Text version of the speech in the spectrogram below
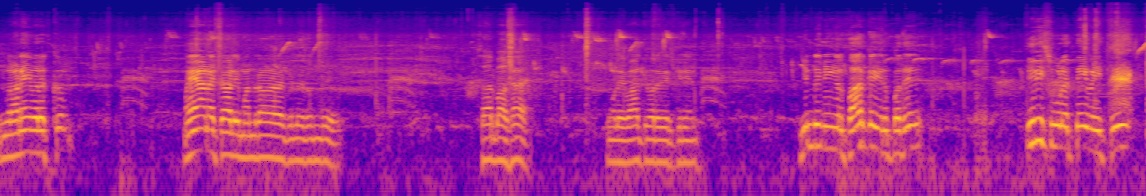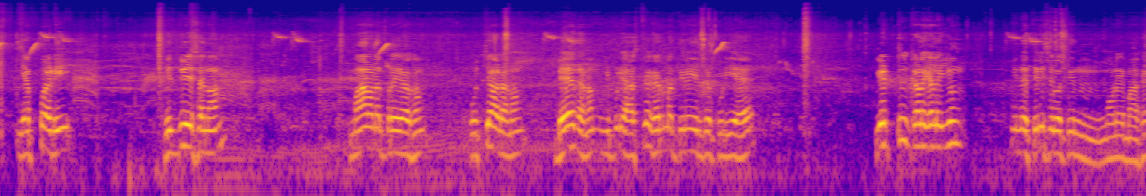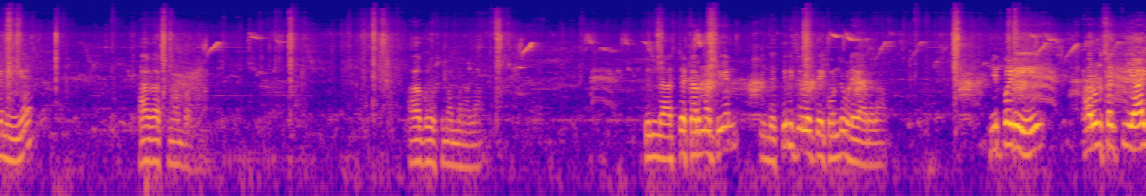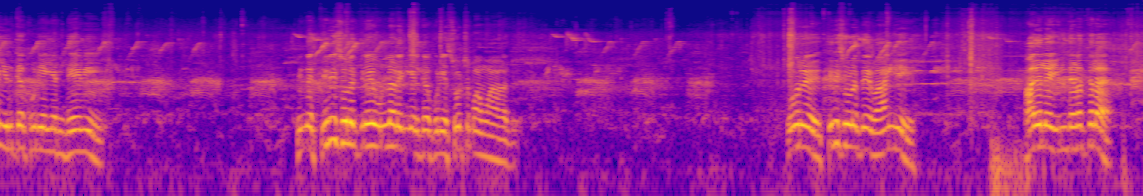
உங்கள் அனைவருக்கும் மயானக்காளி மந்திராலயத்திலிருந்து சார்பாக உங்களை வாழ்த்து வரவேற்கிறேன். இன்று நீங்கள் பார்க்க இருப்பது திரிசூலத்தை வைத்து எப்படி வித்வேஷனம் மாரண பிரயோகம் உச்சாடனம் பேதனம் இப்படி அஷ்டகர்மத்திலே இருக்கக்கூடிய எட்டு கலைகளையும் இந்த திரிசூலத்தின் மூலயமாக நீங்கள் ஆகர்ஷணம் பண்ணலாம். ஆகோஷணம் பண்ணலாம். இந்த அஷ்டகர்மத்தையும் இந்த திரிசூலத்தை கொண்டு விளையாடலாம். இப்படி அருள் சக்தியாய் இருக்கக்கூடிய என் தேவி இந்த திரிசூலத்திலே உள்ளடங்கி இருக்கக்கூடிய சூட்சமமானது. ஒரு திரிசூலத்தை வாங்கி அதில் இந்த இடத்துல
